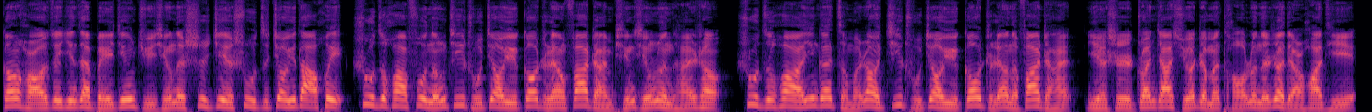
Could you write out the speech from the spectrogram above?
刚好最近在北京举行的世界数字教育大会数字化赋能基础教育高质量发展平行论坛上，数字化应该怎么让基础教育高质量的发展，也是专家学者们讨论的热点话题。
